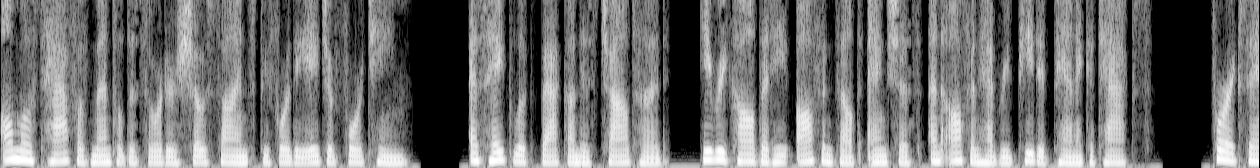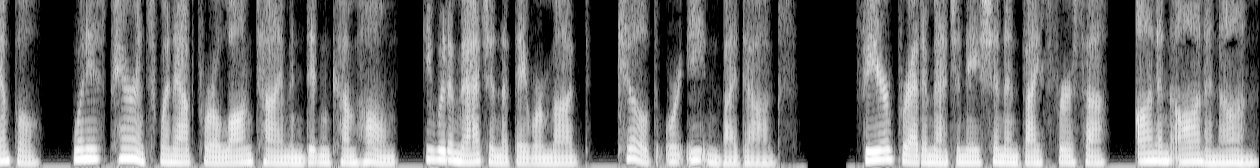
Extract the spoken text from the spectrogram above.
almost half of mental disorders show signs before the age of 14. As Haig looked back on his childhood, he recalled that he often felt anxious and often had repeated panic attacks. For example, when his parents went out for a long time and didn't come home, he would imagine that they were mugged, killed, or eaten by dogs. Fear bred imagination and vice versa, on and on and on.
